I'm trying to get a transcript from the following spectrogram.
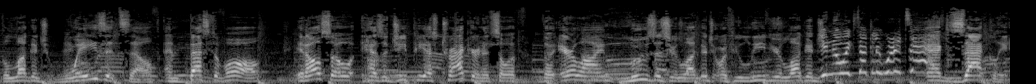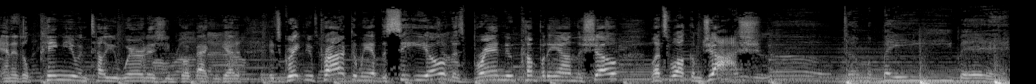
The luggage weighs itself, and best of all, it also has a GPS tracker in it, so if the airline loses your luggage or if you leave your luggage You know exactly where it's at. Exactly, and it'll ping you and tell you where it is. You can go back and get it. It's a great new product, and we have the CEO of this brand new company on the show. Let's welcome Josh. to my baby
